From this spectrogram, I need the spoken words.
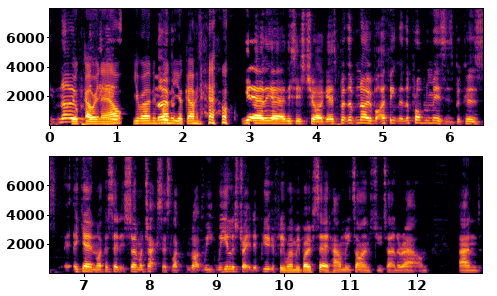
No, You're going out, is- you're earning no, money, but- you're going out. yeah, yeah, this is true, I guess. But the, no, but I think that the problem is, is because again, like I said, it's so much access. Like, like we, we illustrated it beautifully when we both said, how many times do you turn around and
